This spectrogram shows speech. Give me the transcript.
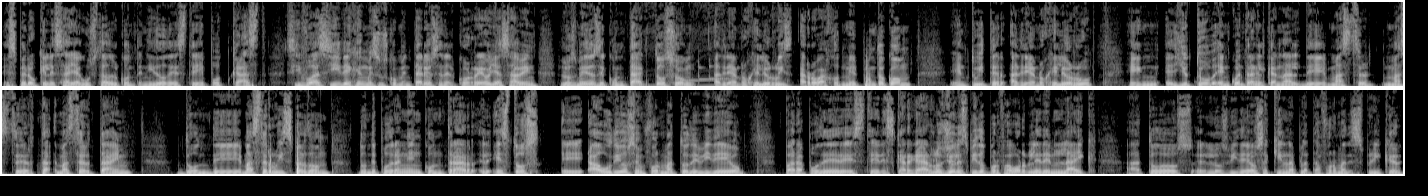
Espero que les haya gustado el contenido de este podcast. Si fue así, déjenme sus comentarios en el correo. Ya saben, los medios de contacto son adrianrogelioruiz.com, en Twitter Adrián Rogelio Ru, en eh, YouTube encuentran el canal de Master, Master, Master Time donde Master Ruiz, perdón, donde podrán encontrar estos eh, audios en formato de video para poder este, descargarlos. Yo les pido por favor le den like a todos eh, los videos aquí en la plataforma de Spreaker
